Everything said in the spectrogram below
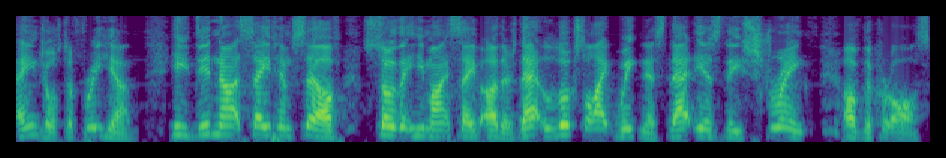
angels to free him. He did not save himself so that he might save others. That looks like weakness. That is the strength of the cross.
